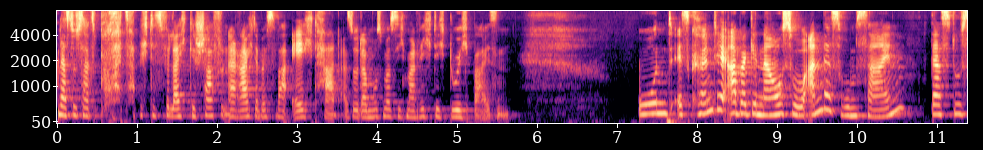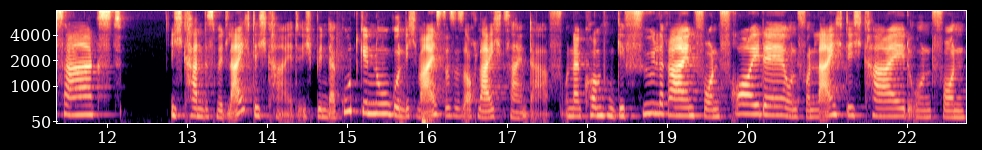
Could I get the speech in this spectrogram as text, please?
dass du sagst, boah, jetzt habe ich das vielleicht geschafft und erreicht, aber es war echt hart. Also da muss man sich mal richtig durchbeißen. Und es könnte aber genauso andersrum sein, dass du sagst, ich kann das mit Leichtigkeit, ich bin da gut genug und ich weiß, dass es auch leicht sein darf. Und dann kommt ein Gefühl rein von Freude und von Leichtigkeit und von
